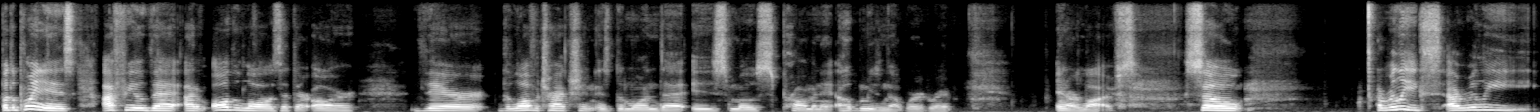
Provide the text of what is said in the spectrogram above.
But the point is, I feel that out of all the laws that there are, there the law of attraction is the one that is most prominent. I hope I'm using that word right in our lives. So I really I really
